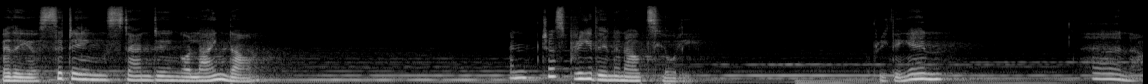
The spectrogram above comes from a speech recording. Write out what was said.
whether you're sitting, standing, or lying down, and just breathe in and out slowly. Breathing in and out.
